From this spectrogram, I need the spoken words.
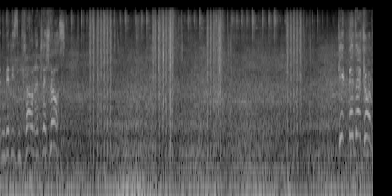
Werden wir diesen Clown endlich los! Gib mir Deckung!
